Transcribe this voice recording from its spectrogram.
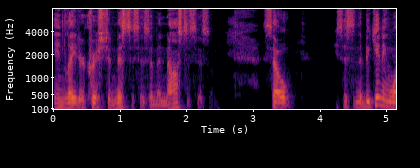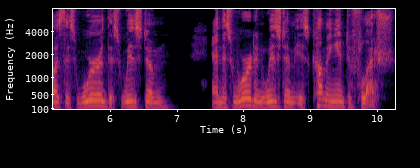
in later Christian mysticism and Gnosticism. So he says, in the beginning was this word, this wisdom, and this word and wisdom is coming into flesh.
